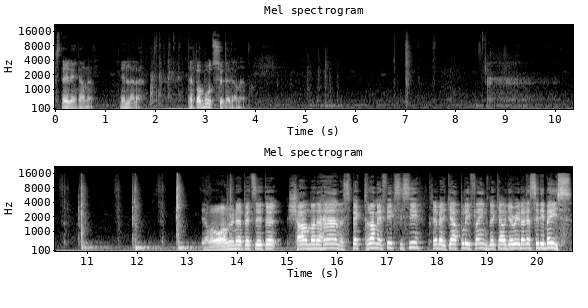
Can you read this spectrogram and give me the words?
c'était l'Internet. Et là là. C'était pas beau tout de suite, Internet. Et on va avoir une petite Sean Monahan Spectrum FX ici. Très belle carte pour les Flames de Calgary. Le reste, c'est des bases.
